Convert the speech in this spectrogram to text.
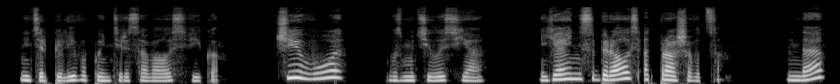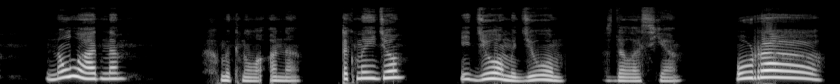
— нетерпеливо поинтересовалась Вика. «Чего?» — возмутилась я. «Я и не собиралась отпрашиваться». «Да? Ну ладно», — хмыкнула она. «Так мы идем?» «Идем, идем», — сдалась я. «Ура!»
